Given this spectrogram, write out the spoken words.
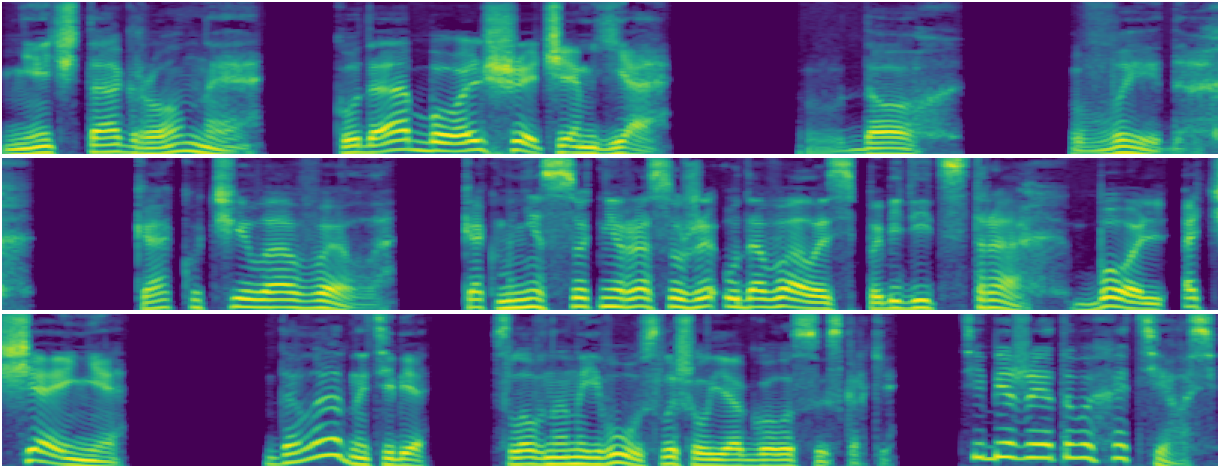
Нечто огромное, куда больше, чем я. Вдох, выдох. Как учила Авелла, как мне сотни раз уже удавалось победить страх, боль, отчаяние. «Да ладно тебе!» — словно наяву услышал я голос искорки. «Тебе же этого хотелось.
